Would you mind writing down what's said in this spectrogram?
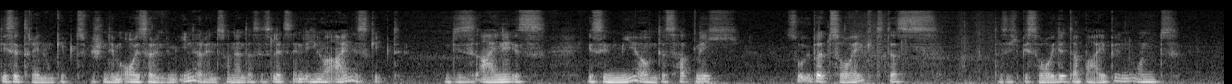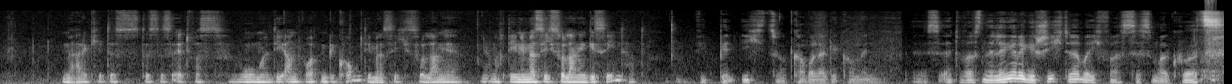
diese Trennung gibt zwischen dem Äußeren und dem Inneren, sondern dass es letztendlich nur eines gibt. Und dieses eine ist, ist in mir und das hat mich so überzeugt, dass, dass ich bis heute dabei bin und merke, dass das ist etwas, wo man die Antworten bekommt, die man sich so lange, ja, nach denen man sich so lange gesehnt hat. Wie bin ich zur Kabbalah gekommen? Das ist etwas eine längere Geschichte, aber ich fasse es mal kurz.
